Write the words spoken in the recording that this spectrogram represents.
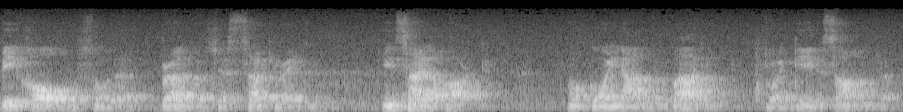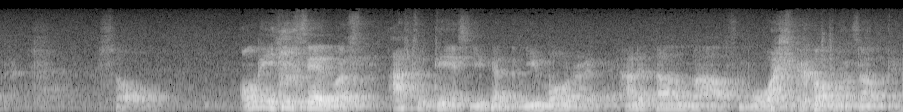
big hole, so the blood was just circulating inside the heart, not going out of the body. It did but so only he said was after this you got the new motor and 100,000 miles more to go or something.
